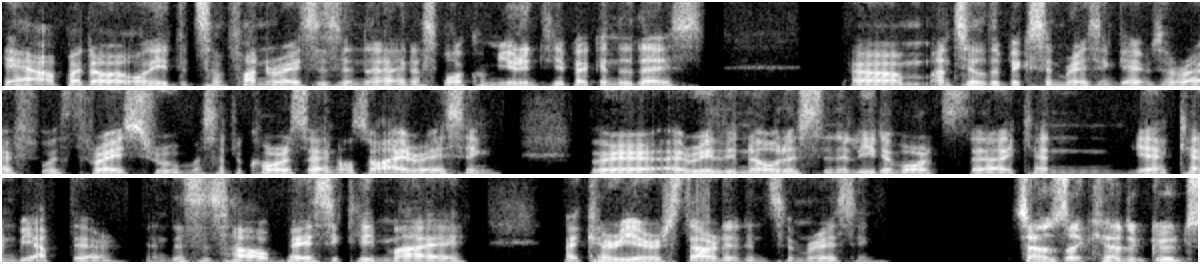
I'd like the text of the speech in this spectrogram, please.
yeah but i only did some fun races in a, in a small community back in the days um, until the big sim racing games arrived with race room assetto corsa and also iRacing where i really noticed in the leaderboards that i can yeah can be up there. And this is how basically my my career started in sim racing sounds like you had a good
